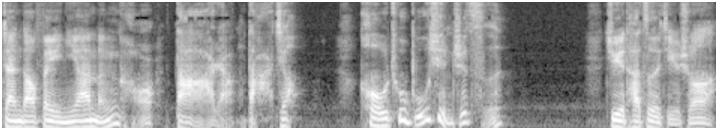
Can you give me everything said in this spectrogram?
站到费尼安门口大嚷大叫，口出不逊之词。据他自己说，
